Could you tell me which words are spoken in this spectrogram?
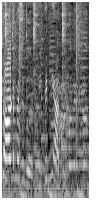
Short में से गुजरती फिर नहीं आती।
